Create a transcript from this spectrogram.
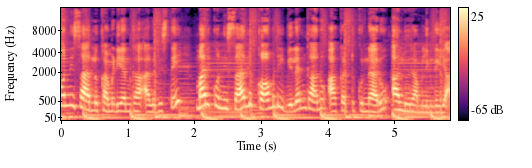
కొన్నిసార్లు కమెడియన్గా అలరిస్తే మరికొన్నిసార్లు కామెడీ విలన్ గాను ఆకట్టుకున్నారు అల్లు రామలింగయ్య.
